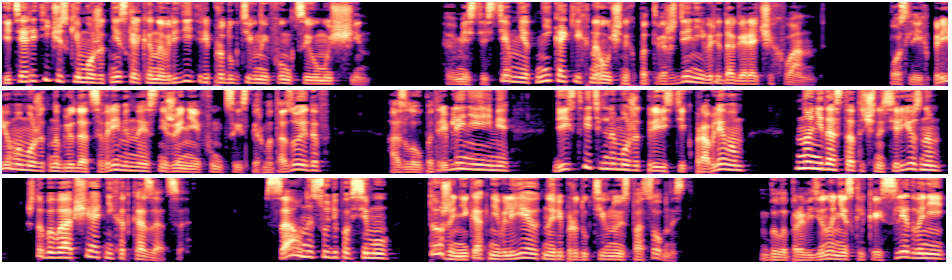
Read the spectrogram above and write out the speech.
и теоретически может несколько навредить репродуктивной функции у мужчин. Вместе с тем нет никаких научных подтверждений вреда горячих ванн. После их приема может наблюдаться временное снижение функции сперматозоидов, а злоупотребление ими действительно может привести к проблемам, но недостаточно серьезным, чтобы вообще от них отказаться. Сауны, судя по всему, тоже никак не влияют на репродуктивную способность. Было проведено несколько исследований,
